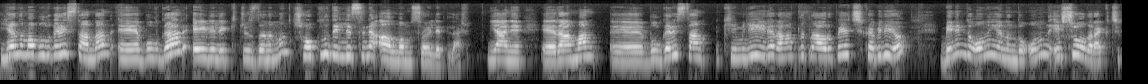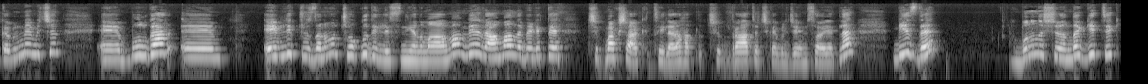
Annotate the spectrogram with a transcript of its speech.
Yanıma Bulgaristan'dan e, Bulgar evlilik cüzdanımın çoklu dillisini almamı söylediler. Yani e, Rahman e, Bulgaristan kimliğiyle rahatlıkla Avrupa'ya çıkabiliyor. Benim de onun yanında onun eşi olarak çıkabilmem için e, Bulgar e, evlilik cüzdanımın çoklu dillisini yanıma almam ve Rahman'la birlikte çıkmak şartıyla rahat, rahatça çıkabileceğimi söylediler. Biz de bunun ışığında gittik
